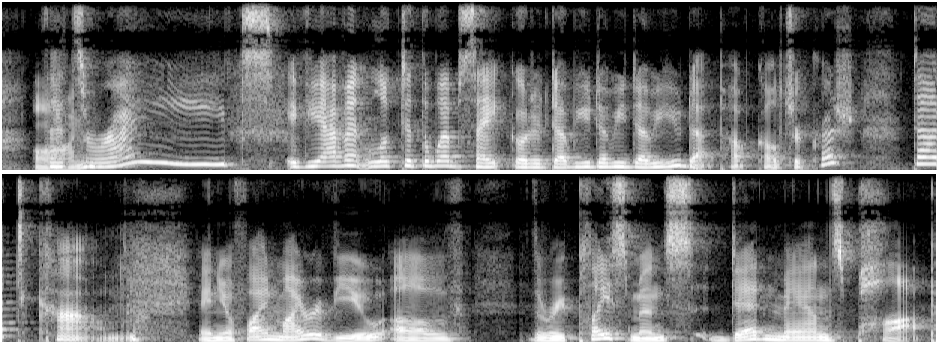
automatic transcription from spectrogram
on. That's right. If you haven't looked at the website, go to www.popculturecrush.com. and you'll find my review of the replacements Dead Man's Pop.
